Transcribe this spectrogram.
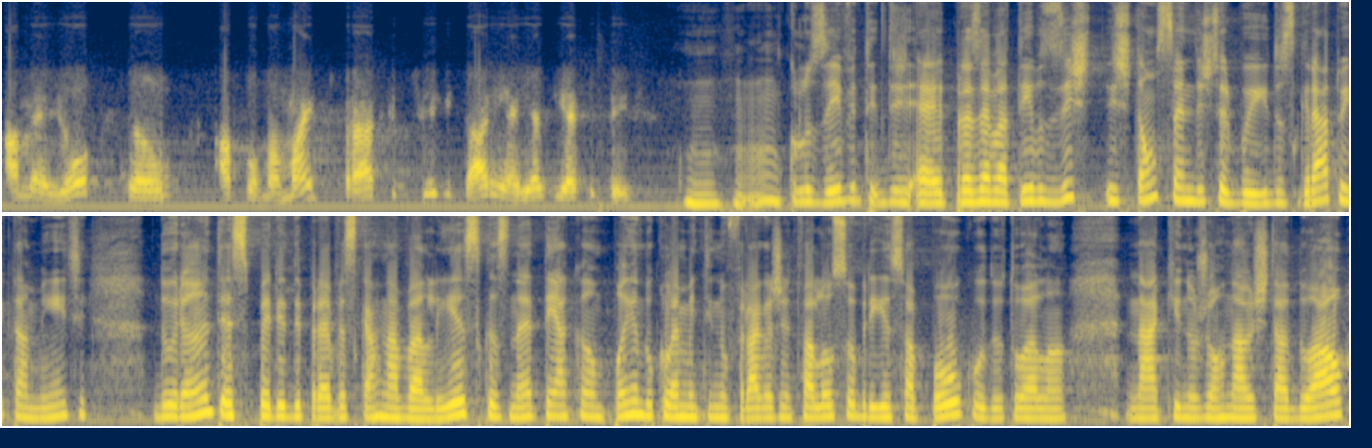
a melhor opção, a forma mais prática de se evitarem aí as ISTs. Uhum. Inclusive, é, preservativos estão sendo distribuídos gratuitamente durante esse período de prévias carnavalescas. Né? Tem a campanha do Clementino Fraga, a gente falou sobre isso há pouco, doutor Alain, na, aqui no Jornal Estadual,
